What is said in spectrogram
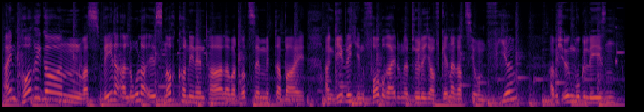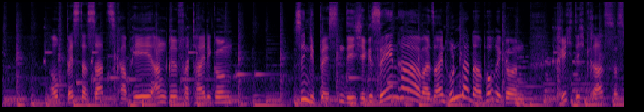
Ein Porygon, was weder Alola ist noch Kontinental, aber trotzdem mit dabei. Angeblich in Vorbereitung natürlich auf Generation 4, habe ich irgendwo gelesen. Auch bester Satz, KP, Angriff, Verteidigung. sind die besten, die ich hier gesehen habe. Also ein 100er Porygon. Richtig krass, das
